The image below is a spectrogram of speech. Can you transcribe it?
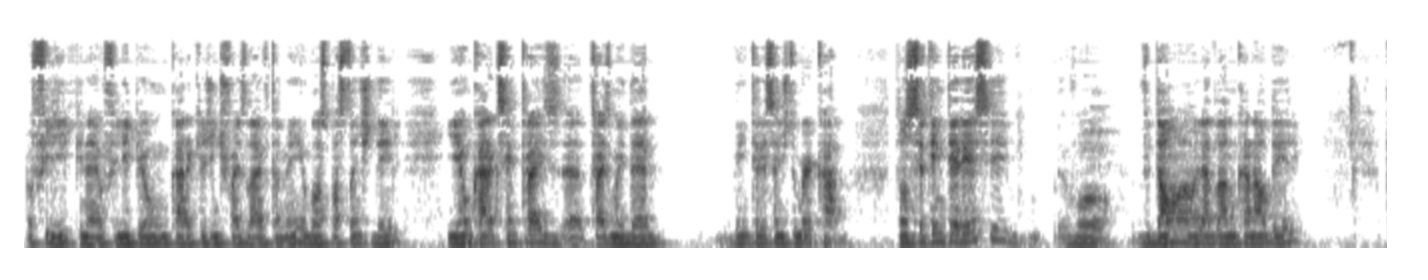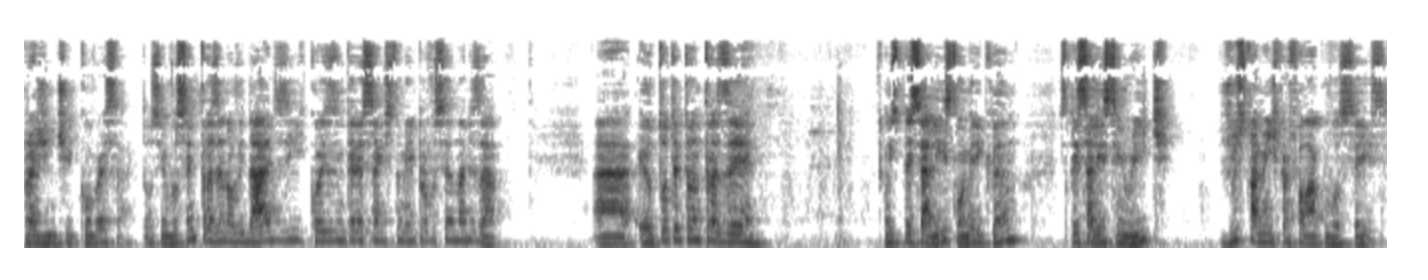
É o Felipe, né? O Felipe é um cara que a gente faz live também, eu gosto bastante dele. E é um cara que sempre traz, uh, traz uma ideia bem interessante do mercado. Então, se você tem interesse, eu vou dar uma olhada lá no canal dele para a gente conversar. Então, assim, eu vou sempre trazer novidades e coisas interessantes também para você analisar. Uh, eu estou tentando trazer um especialista, um americano, especialista em REACH, justamente para falar com vocês.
